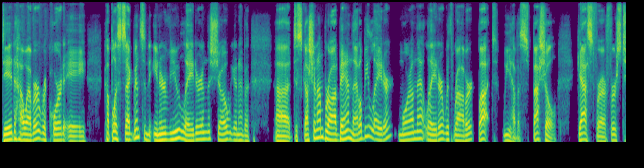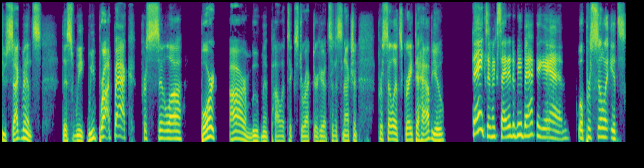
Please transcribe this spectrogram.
did, however, record a couple of segments, an interview later in the show. We're going to have a uh, discussion on broadband. That'll be later. More on that later with Robert. But we have a special guest for our first two segments this week. We brought back Priscilla Bort, our movement politics director here at Citizen Action. Priscilla, it's great to have you. Thanks. I'm excited to be back again. Well, Priscilla, it's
